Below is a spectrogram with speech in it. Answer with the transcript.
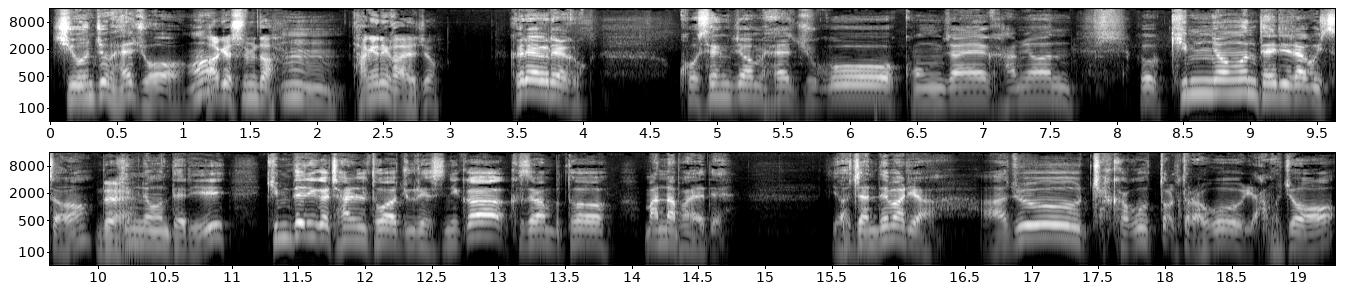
지원 좀 해줘. 어? 알겠습니다. 음, 음. 당연히 가야죠. 그래 그래. 고생 좀 해주고 공장에 가면 그 김영은 대리라고 있어. 네. 김영은 대리. 김 대리가 자네를 도와주기로 했으니까 그 사람부터 만나봐야 돼. 여잔데 말이야. 아주 착하고 똘똘하고 야무져.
